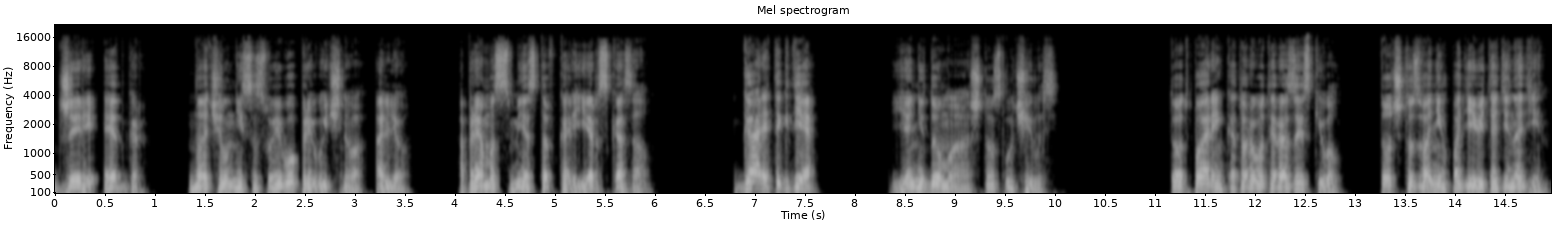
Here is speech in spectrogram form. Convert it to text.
Джерри Эдгар начал не со своего привычного «Алло», а прямо с места в карьер сказал. «Гарри, ты где?» «Я не дома, а что случилось?» «Тот парень, которого ты разыскивал, тот, что звонил по 911.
